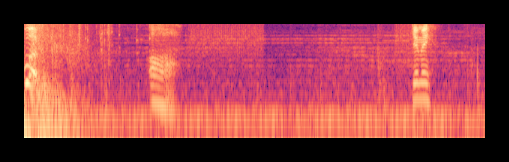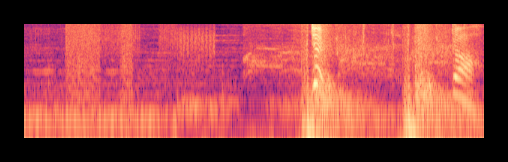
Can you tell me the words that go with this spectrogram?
Whoop! Gimme. Dude! Oh.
